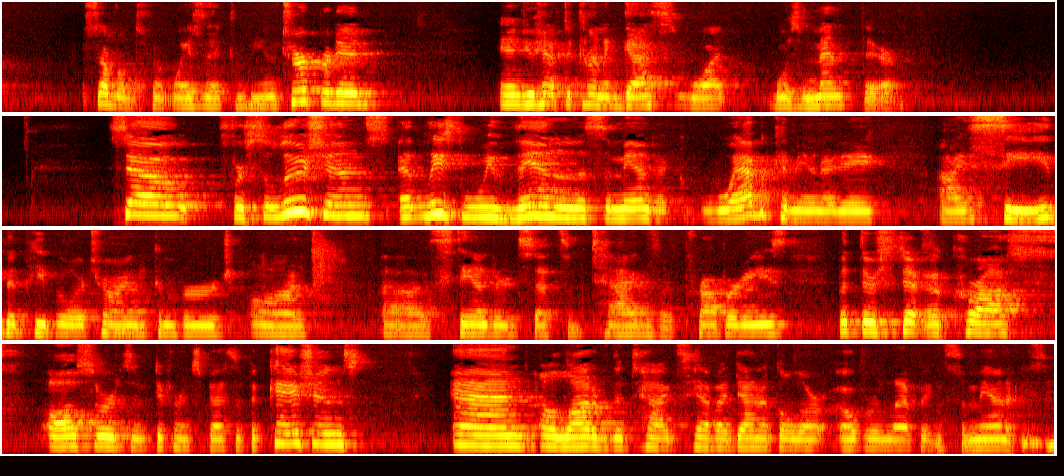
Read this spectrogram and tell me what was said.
several different ways that can be interpreted, and you have to kind of guess what was meant there. So, for solutions, at least within the semantic web community, I see that people are trying to converge on uh, standard sets of tags or properties, but they're across all sorts of different specifications and a lot of the tags have identical or overlapping semantics.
